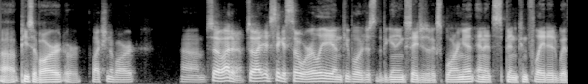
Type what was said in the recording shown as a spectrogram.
uh, piece of art or collection of art. Um, so I don't know. So I just think it's so early, and people are just at the beginning stages of exploring it, and it's been conflated with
